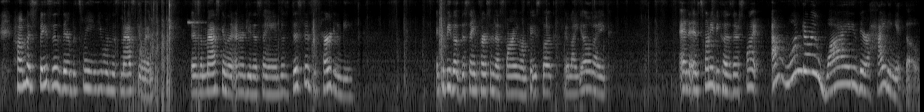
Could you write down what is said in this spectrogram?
How much space is there between you and this masculine? There's a masculine energy that's saying this distance is hurting me. It could be the, the same person that's spying on Facebook. They're like, yo, like and it's funny because they're spying I'm wondering why they're hiding it though.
